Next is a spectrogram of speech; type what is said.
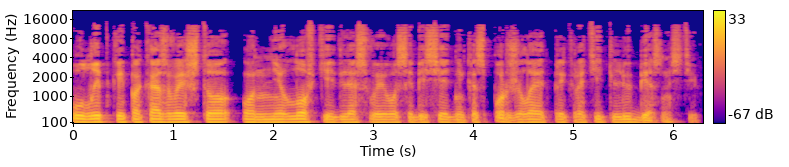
улыбкой показывая, что он неловкий для своего собеседника спор желает прекратить любезностью.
